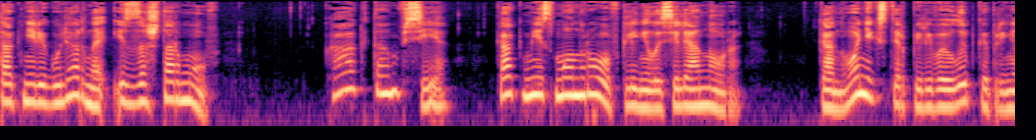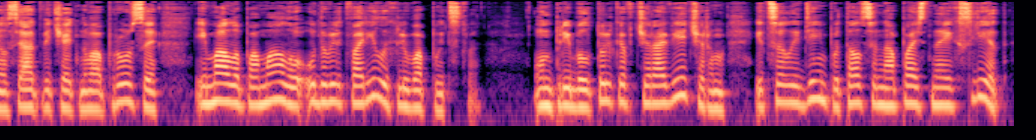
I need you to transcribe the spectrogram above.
так нерегулярно из-за штормов. Как там все? Как мисс Монро, вклинилась Элеонора. Каноник с терпеливой улыбкой принялся отвечать на вопросы и мало-помалу удовлетворил их любопытство. Он прибыл только вчера вечером и целый день пытался напасть на их след –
